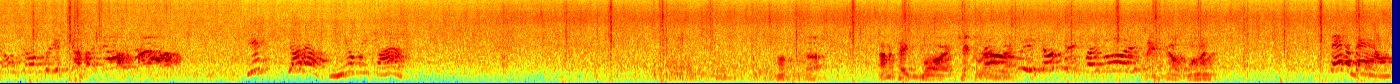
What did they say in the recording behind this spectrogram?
No, no, please, God, no, no! Just shut up and you'll be fine. Oh, uh, Officer, I'm gonna take the boy, check around back. please don't take my boy. Let's go, woman. Settle down.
